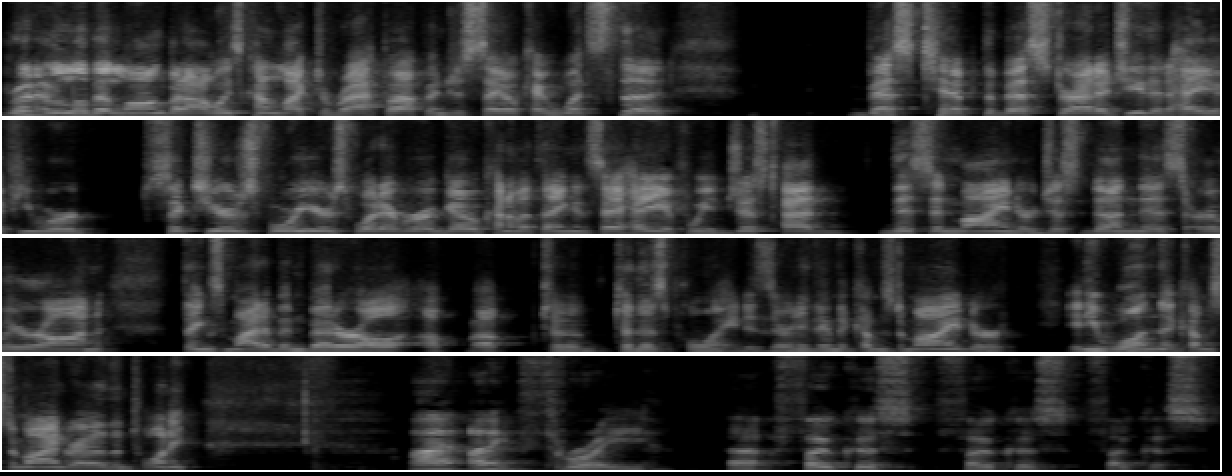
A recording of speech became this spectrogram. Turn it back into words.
running a little bit long, but I always kind of like to wrap up and just say, okay, what's the best tip, the best strategy that hey, if you were six years, four years, whatever ago, kind of a thing, and say, hey, if we had just had this in mind or just done this earlier on, things might have been better all up up to to this point. Is there anything that comes to mind, or any one that comes to mind rather than twenty? I, I think three. Uh, focus, focus, focus.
